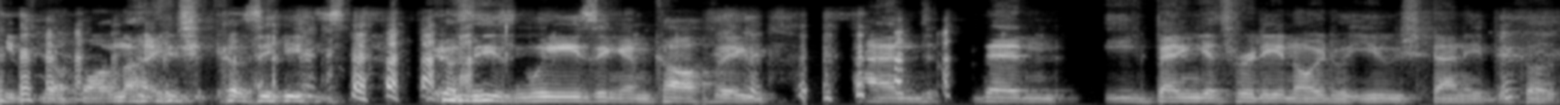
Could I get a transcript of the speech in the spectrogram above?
keep you up all night because he's because he's wheezing and coughing, and then he, Ben gets really annoyed with you, Shanny, because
